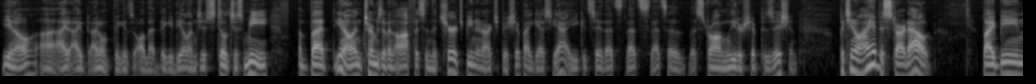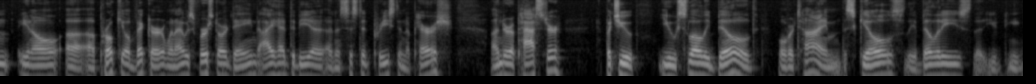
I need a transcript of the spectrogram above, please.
You know, uh, I, I, I don't think it's all that big a deal. I'm just still just me. But you know, in terms of an office in the church, being an archbishop, I guess yeah, you could say that's that's that's a, a strong leadership position. But you know, I had to start out by being, you know, a, a, parochial vicar. When I was first ordained, I had to be a, an assistant priest in a parish under a pastor. But you you slowly build over time the skills, the abilities, that you, you,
